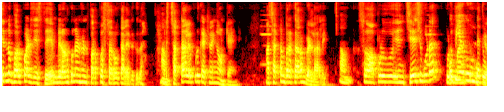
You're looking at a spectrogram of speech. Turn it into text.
చిన్న పొరపాటు చేస్తే మీరు అనుకున్నటువంటి పర్పస్ సర్వ్ కాలేదు కదా. చట్టాలు ఎప్పుడు కఠినంగా ఉంటాయండి. ఆ చట్టం ప్రకారం వెళ్ళాలి. సో అప్పుడు ఏం చేసి కూడా ఉపయోగం ఉండదు.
